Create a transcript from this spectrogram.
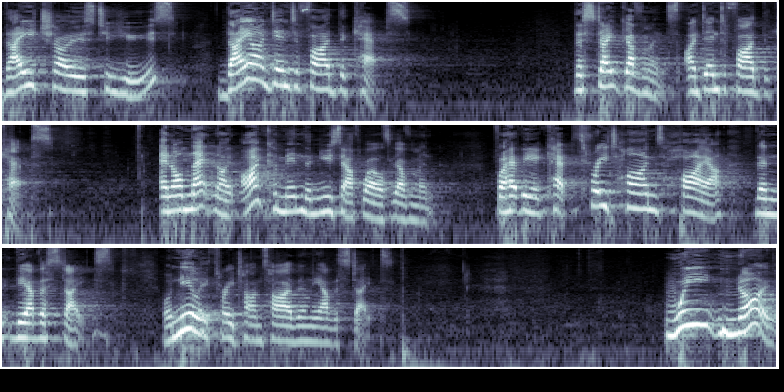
they chose to use. They identified the caps. The state governments identified the caps. And on that note, I commend the New South Wales government for having a cap three times higher than the other states, or nearly three times higher than the other states. We know,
